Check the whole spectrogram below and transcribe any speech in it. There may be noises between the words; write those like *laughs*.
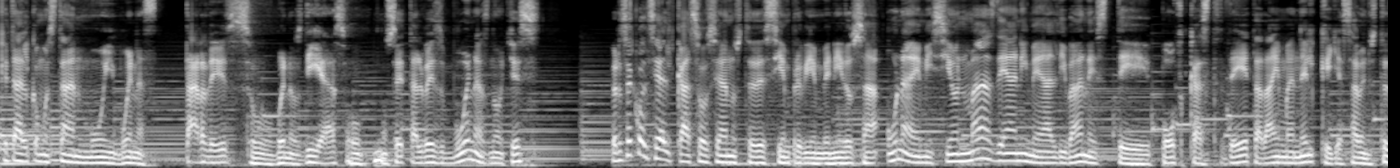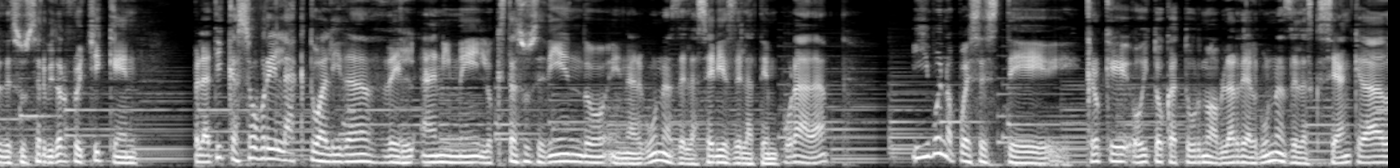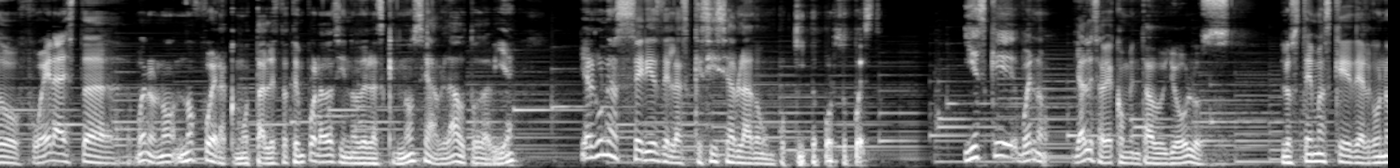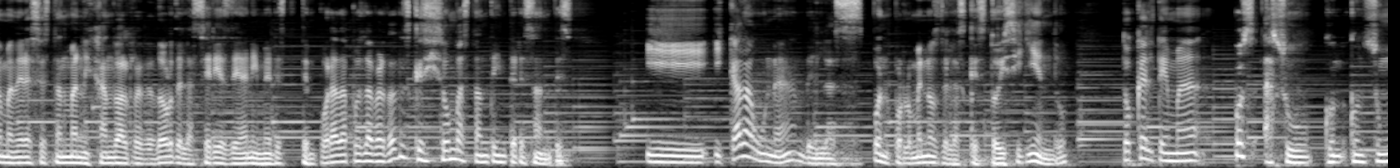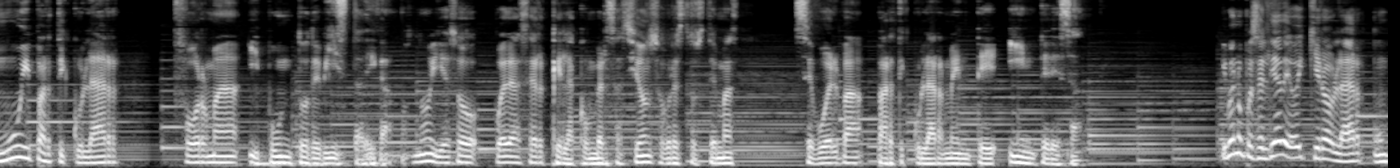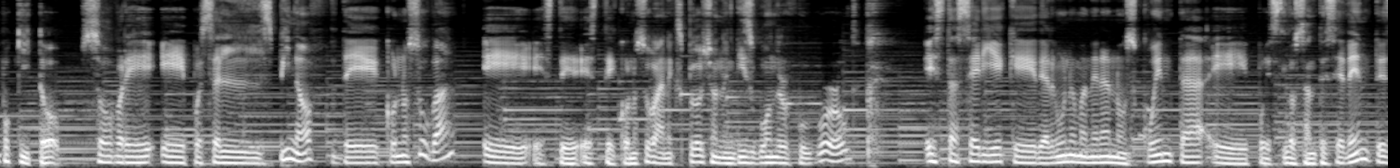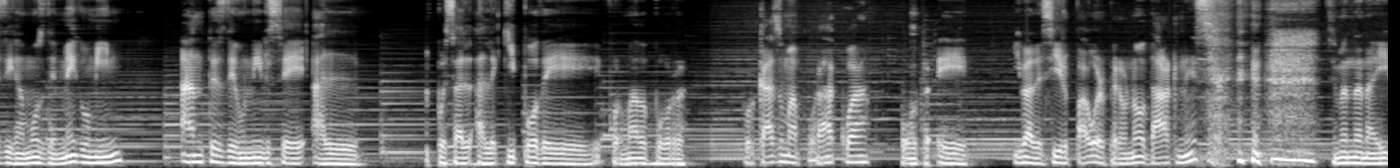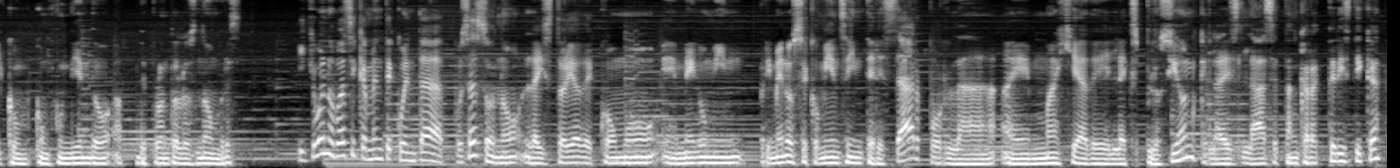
¿Qué tal? ¿Cómo están? Muy buenas tardes o buenos días o no sé, tal vez buenas noches. Pero sea cual sea el caso, sean ustedes siempre bienvenidos a una emisión más de Anime al Diván, este podcast de Tadaima en el que ya saben ustedes su servidor Free Chicken platica sobre la actualidad del anime, lo que está sucediendo en algunas de las series de la temporada y bueno, pues este, creo que hoy toca turno hablar de algunas de las que se han quedado fuera esta, bueno, no, no fuera como tal esta temporada, sino de las que no se ha hablado todavía. Y algunas series de las que sí se ha hablado un poquito, por supuesto. Y es que, bueno, ya les había comentado yo los, los temas que de alguna manera se están manejando alrededor de las series de anime de esta temporada, pues la verdad es que sí son bastante interesantes. Y, y cada una de las, bueno, por lo menos de las que estoy siguiendo, toca el tema pues a su con, su muy particular forma y punto de vista, digamos, ¿no? Y eso puede hacer que la conversación sobre estos temas se vuelva particularmente interesante. Y bueno, pues el día de hoy quiero hablar un poquito sobre eh, pues el spin-off de Konosuba, eh, este, este Konosuba An Explosion in This Wonderful World, esta serie que de alguna manera nos cuenta eh, pues los antecedentes digamos de Megumin antes de unirse al pues al, equipo de formado por por Kazuma por Aqua por eh, iba a decir Power pero no Darkness. *laughs* Se me andan ahí confundiendo de pronto los nombres y que bueno, básicamente cuenta pues eso, ¿no? La historia de cómo eh, Megumin primero se comienza a interesar por la eh, magia de la explosión, que la, es, la hace tan característica,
